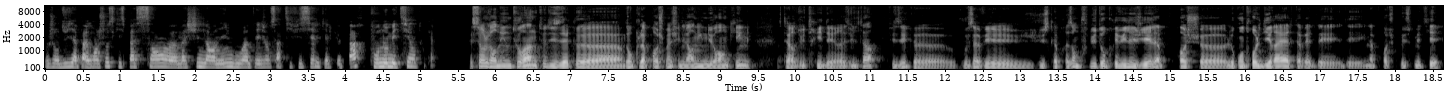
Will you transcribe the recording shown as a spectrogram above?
Aujourd'hui, il n'y a pas grand-chose qui se passe sans machine learning ou intelligence artificielle quelque part, pour nos métiers en tout cas. Et sur le learning to rank, tu disais que euh, donc l'approche machine learning du ranking, c'est-à-dire du tri des résultats, tu disais que vous avez jusqu'à présent plutôt privilégié l'approche, euh, le contrôle direct avec des, des, une approche plus métier.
